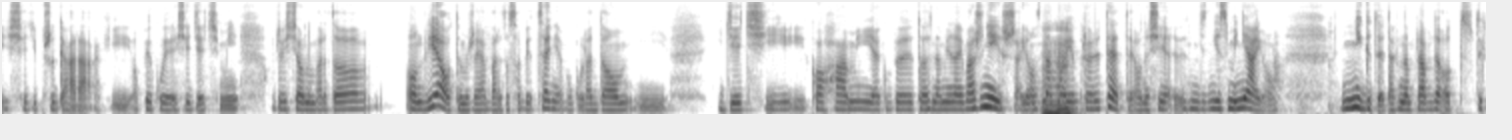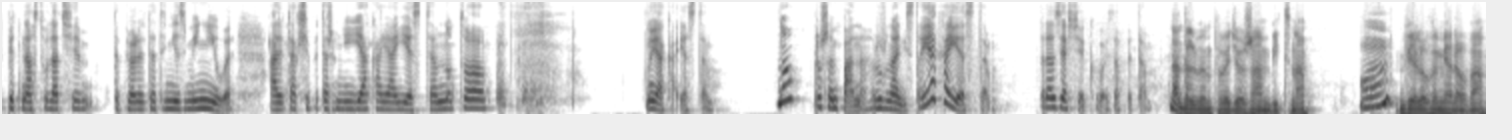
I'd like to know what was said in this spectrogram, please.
i siedzi przy garach i opiekuje się dziećmi. Oczywiście on bardzo, on wie o tym, że ja bardzo sobie cenię w ogóle dom i, i dzieci i kocham i jakby to jest dla mnie najważniejsze i on zna Mhm. moje priorytety. One się nie, nie zmieniają. Nigdy. Tak naprawdę od tych 15 lat się te priorytety nie zmieniły. Ale tak się pytasz mnie, jaka ja jestem, no to no jaka jestem? No, proszę pana, żurnalista, jaka jestem? Teraz ja się kogoś zapytam. Nadal bym powiedział, że ambitna, Mm? wielowymiarowa,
